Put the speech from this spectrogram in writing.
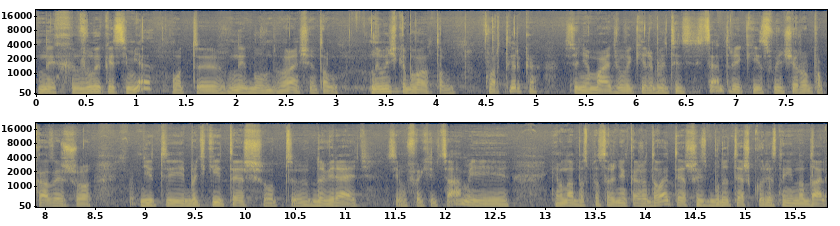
в них велика сім'я. От е, в них був раніше там невеличка була там квартирка. Сьогодні мають великі реабілітаційні центри, які в свою чергу показують, що діти і батьки теж от, е, довіряють цим фахівцям. І, і вона безпосередньо каже, давайте щось буду теж корисне і надалі.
